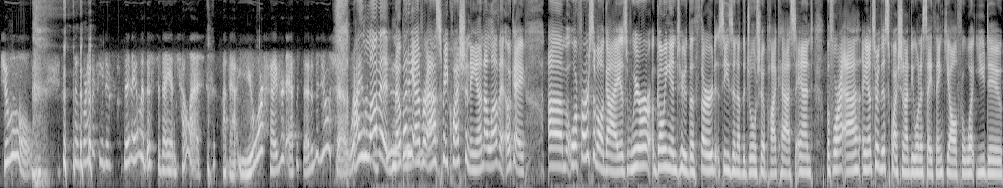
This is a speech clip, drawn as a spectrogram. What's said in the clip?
Jules. so you to sit in with us today and tell us about your favorite episode of the Jules Show. What I love it. Nobody ever asked me question, Ian. I love it. Okay. Um, well, first of all, guys, we're going into the third season of the Jules Show podcast. And before I a- answer this question, I do want to say thank y'all for what you do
